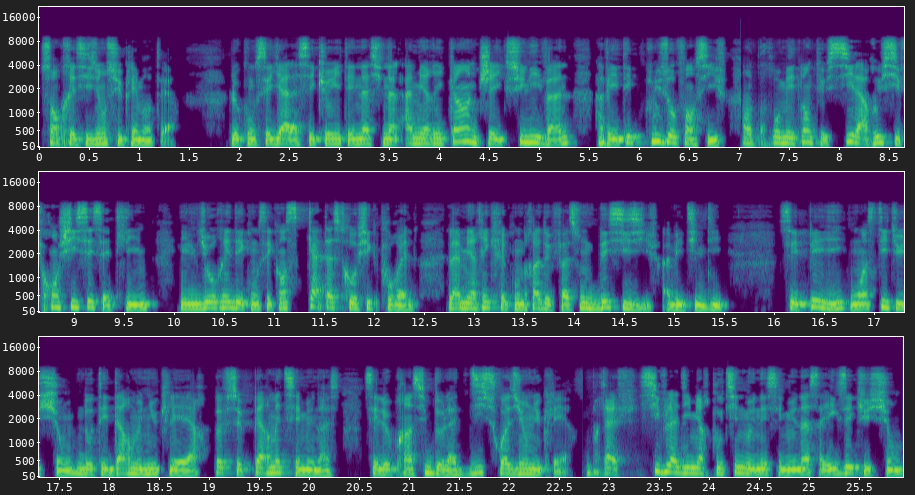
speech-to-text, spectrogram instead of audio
sans précision supplémentaire. Le conseiller à la sécurité nationale américain, Jake Sullivan, avait été plus offensif, en promettant que si la Russie franchissait cette ligne, il y aurait des conséquences catastrophiques pour elle. L'Amérique répondra de façon décisive, avait-il dit. Ces pays ou institutions dotées d'armes nucléaires peuvent se permettre ces menaces. C'est le principe de la dissuasion nucléaire. Bref, si Vladimir Poutine menait ces menaces à exécution,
